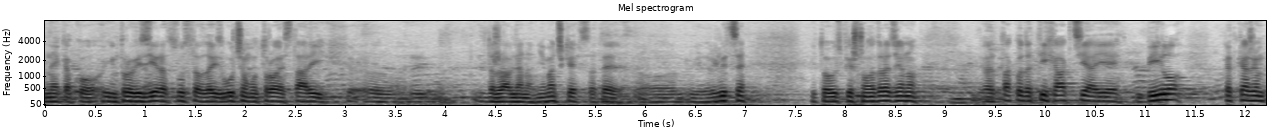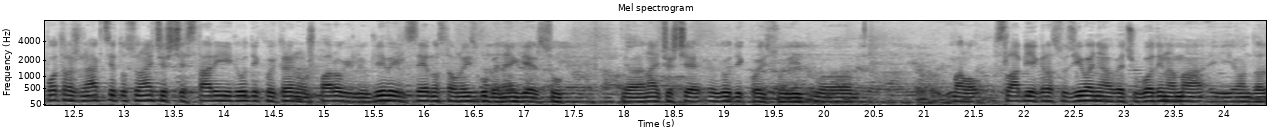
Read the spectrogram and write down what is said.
nekako improvizirati sustav da izvučemo troje starijih eh, državljana Njemačke sa te jedrilice i to je uspješno odrađeno. Tako da tih akcija je bilo. Kad kažem potražne akcije, to su najčešće stariji ljudi koji krenu u šparog ili u gljive ili se jednostavno izgube negdje jer su E, najčešće ljudi koji su i malo slabijeg rasuđivanja već u godinama i onda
